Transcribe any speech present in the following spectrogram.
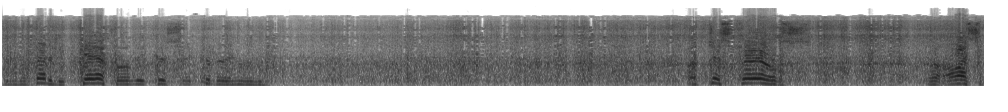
And I've got to be careful because it could have um, it just feels well, icy.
